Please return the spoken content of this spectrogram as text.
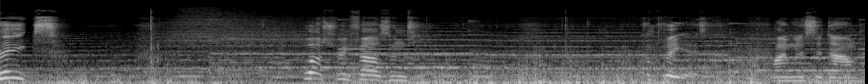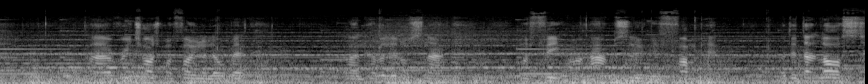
peaks. Welsh 3000 completed. I'm going to sit down, uh, recharge my phone a little bit, and have a little snack. My feet are absolutely thumping. I did that last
